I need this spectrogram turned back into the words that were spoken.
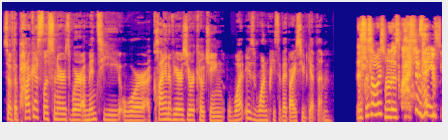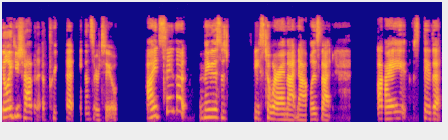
so if the podcast listeners were a mentee or a client of yours you were coaching, what is one piece of advice you'd give them? This is always one of those questions that you feel like you should have a preset answer to. I'd say that maybe this is speaks to where I'm at now is that I say that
